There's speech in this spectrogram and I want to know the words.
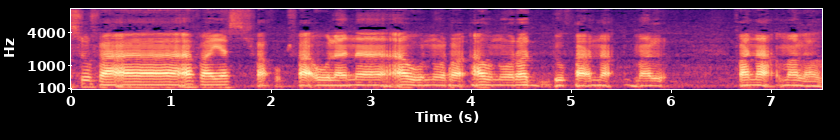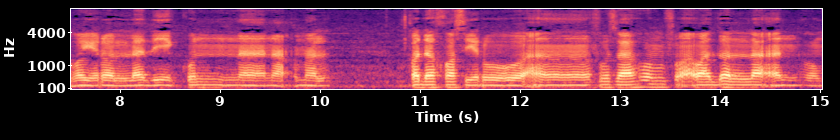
شفعاء فيشفعوا لنا أو أو نرد فنعمل فنعمل غير الذي كنا نعمل قد خسروا أنفسهم وضل عنهم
